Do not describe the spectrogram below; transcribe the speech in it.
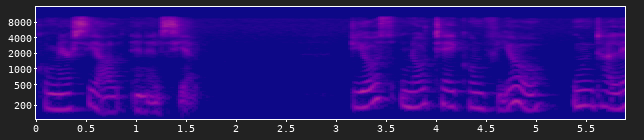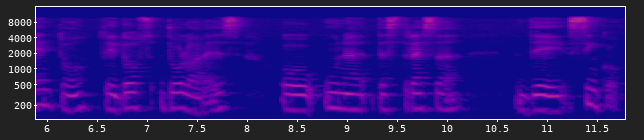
comercial en el cielo. Dios no te confió un talento de dos dólares o una destreza de cinco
